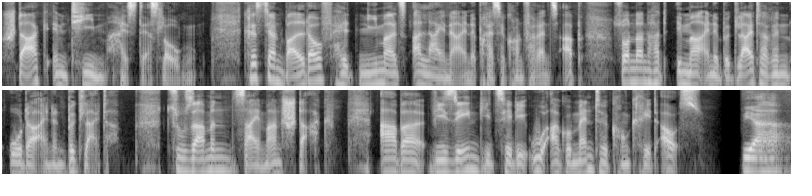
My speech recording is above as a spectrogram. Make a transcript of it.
Stark im Team heißt der Slogan. Christian Baldauf hält niemals alleine eine Pressekonferenz ab, sondern hat immer eine Begleiterin oder einen Begleiter. Zusammen sei man stark. Aber wie sehen die CDU-Argumente konkret aus? Wir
